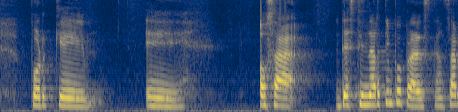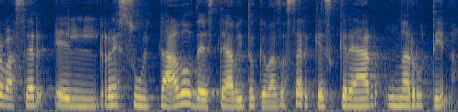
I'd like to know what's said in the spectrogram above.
porque, eh, o sea, destinar tiempo para descansar va a ser el resultado de este hábito que vas a hacer, que es crear una rutina.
